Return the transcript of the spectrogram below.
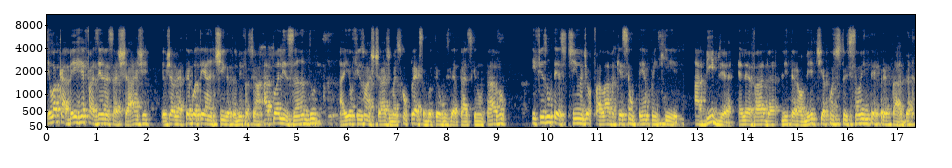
Eu acabei refazendo essa charge, eu já até botei a antiga também, falei assim, ó, atualizando, aí eu fiz uma charge mais complexa, botei alguns detalhes que não estavam, e fiz um textinho onde eu falava que esse é um tempo em que a Bíblia é levada literalmente e a Constituição é interpretada.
